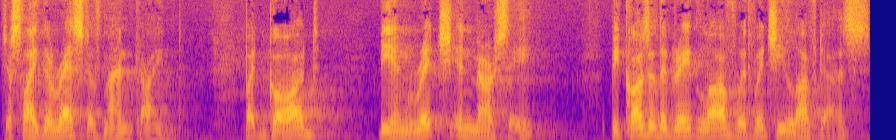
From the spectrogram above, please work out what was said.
just like the rest of mankind. But God, being rich in mercy, because of the great love with which He loved us,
